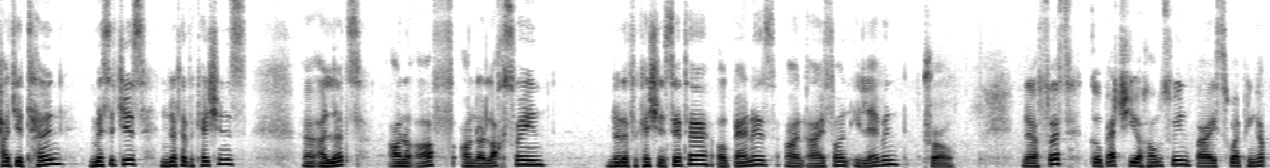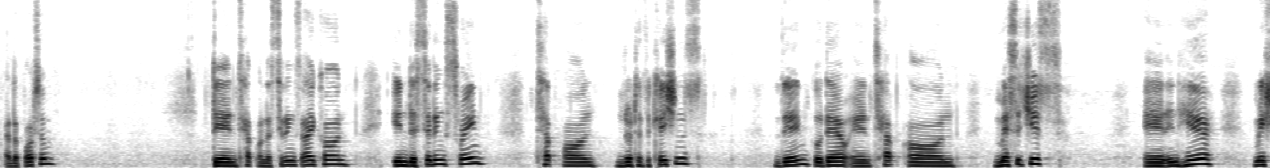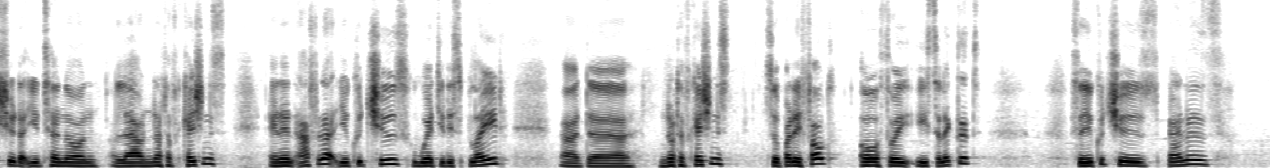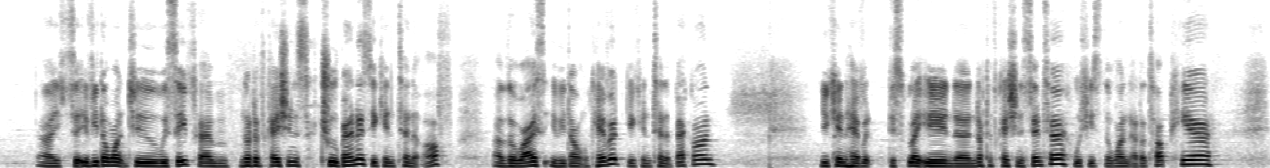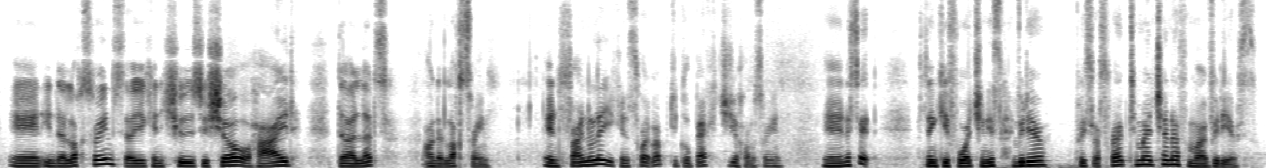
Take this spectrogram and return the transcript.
how to turn messages, notifications, uh, alerts on or off on the lock screen, notification center or banners on iPhone 11 Pro. Now first go back to your home screen by swiping up at the bottom. Then tap on the settings icon. In the settings screen, tap on notifications. Then go down and tap on messages. And in here, make sure that you turn on allow notifications. And then after that, you could choose where to display uh, the notifications. So by default, all three is selected. So you could choose banners, uh, so if you don't want to receive um, notifications through banners, you can turn it off. Otherwise, if you don't have it, you can turn it back on. You can have it display in the notification center, which is the one at the top here, and in the lock screen. So you can choose to show or hide the alerts on the lock screen. And finally, you can swipe up to go back to your home screen. And that's it. Thank you for watching this video. Please subscribe to my channel for more videos.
